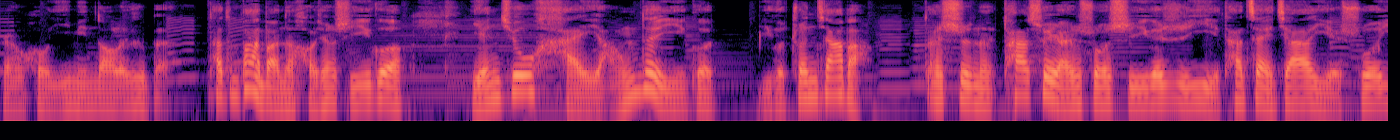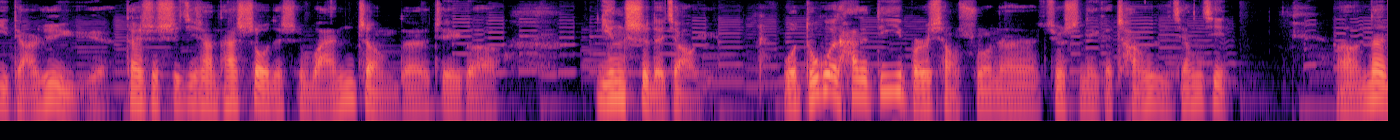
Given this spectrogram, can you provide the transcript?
然后移民到了日本。他的爸爸呢，好像是一个研究海洋的一个一个专家吧。但是呢，他虽然说是一个日裔，他在家也说一点日语，但是实际上他受的是完整的这个英式的教育。我读过他的第一本小说呢，就是那个《长日将近》。啊，那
